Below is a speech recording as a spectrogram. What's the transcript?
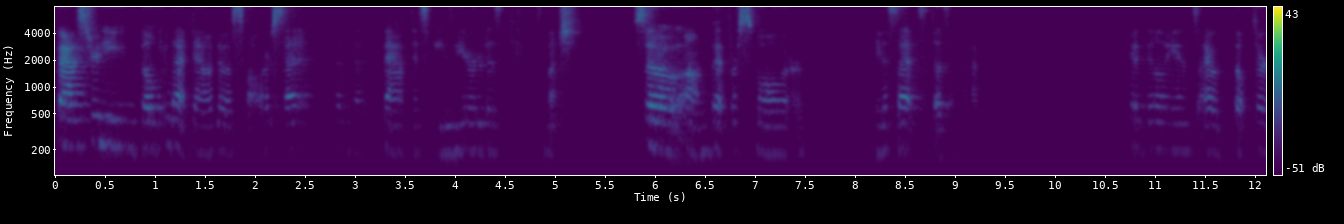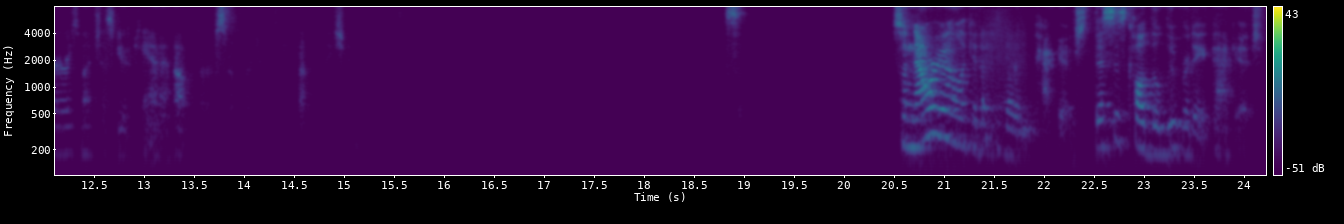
faster that you can filter that down to a smaller set, then the math is easier, it doesn't take as much. So, um, but for smaller data sets, it doesn't matter. Have millions, I would filter as much as you can out first before doing the calculation. So now we're gonna look at another package. This is called the Lubridate package.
